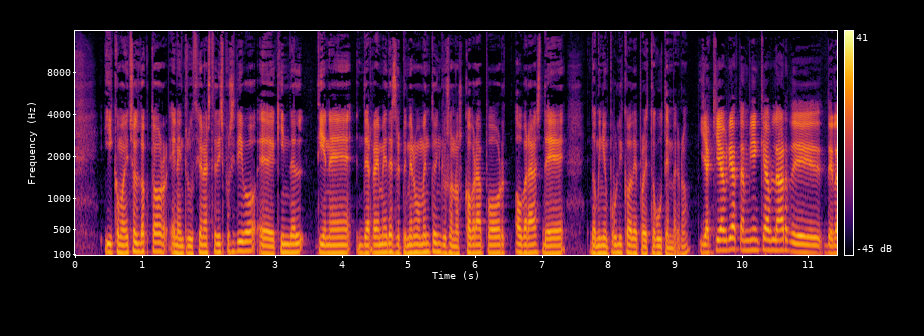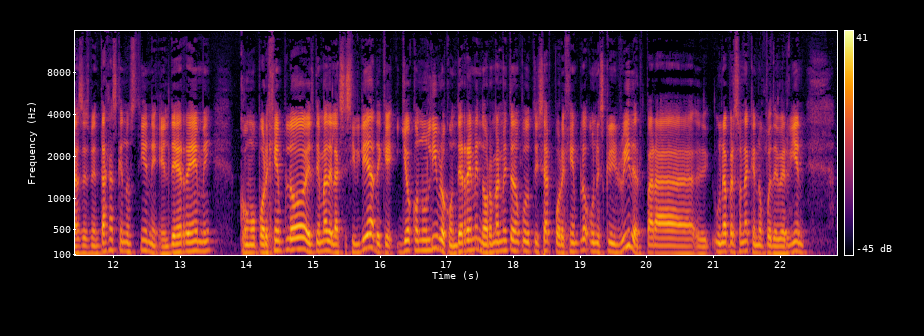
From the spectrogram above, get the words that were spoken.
Y como ha dicho el doctor en la introducción a este dispositivo, eh, Kindle tiene DRM desde el primer momento, incluso nos cobra por obras de dominio público del proyecto Gutenberg, ¿no? Y aquí habría también que hablar de, de las desventajas que nos tiene el DRM, como por ejemplo el tema de la accesibilidad, de que yo con un libro con DRM normalmente no puedo utilizar, por ejemplo, un screen reader para eh, una persona que no puede ver bien.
